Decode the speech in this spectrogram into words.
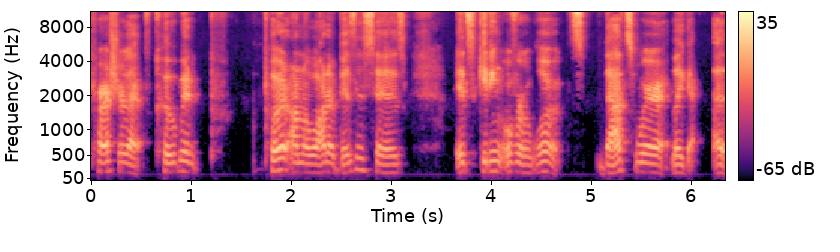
pressure that COVID put on a lot of businesses, it's getting overlooked. That's where, like, uh,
